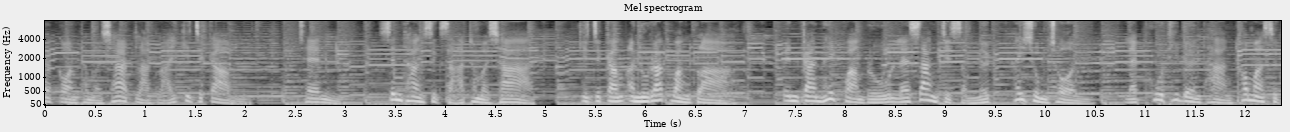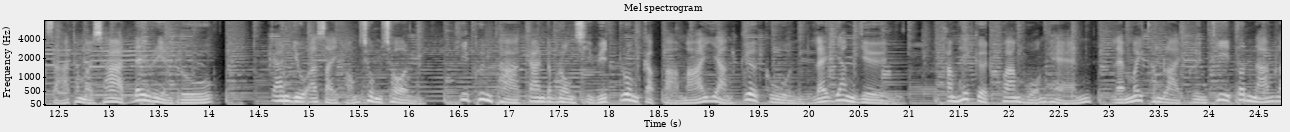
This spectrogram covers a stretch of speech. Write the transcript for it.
ยากรธรรมชาติหลากหลายกิจกรรม เช่น เส้นทางศึกษาธรรมชาติ กิจกรรมอนุรักษ์วังปลา เป็นการให้ความรู้และสร้างจิตสำนึกให้ชุมชน และผู้ที่เดินทางเข้ามาศึกษาธรรมชาติได้เรียนรู้ การอยู่อาศัยของชุมชน ที่พึ่งพาการดำรงชีวิตร่วมกับป่าไม้อย่างเกื้อกูลและยั่งยืนทำให้เกิดความหวงแหน และไม่ทำลายพื้นที่ต้นน้ำล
